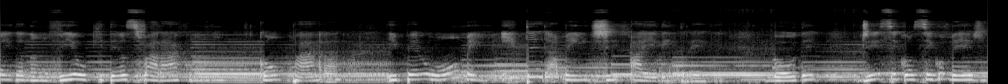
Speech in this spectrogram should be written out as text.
ainda não viu o que Deus fará com, com para e pelo homem inteiramente a ele entregue. Molden disse consigo mesmo:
